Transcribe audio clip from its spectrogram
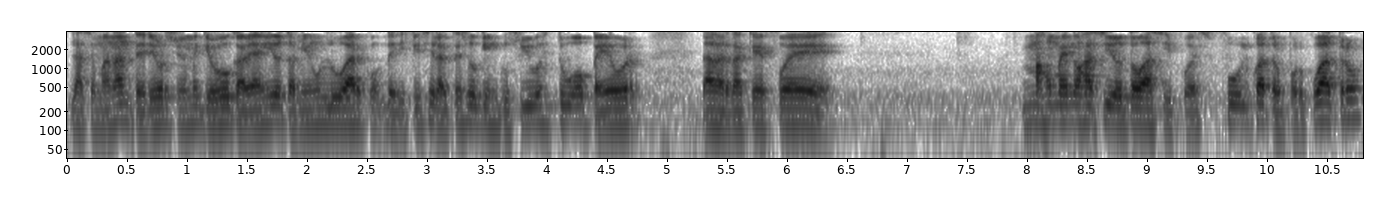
la semana anterior, si no me equivoco, habían ido también a un lugar de difícil acceso que inclusive estuvo peor. La verdad que fue más o menos ha sido todo así, pues full 4x4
